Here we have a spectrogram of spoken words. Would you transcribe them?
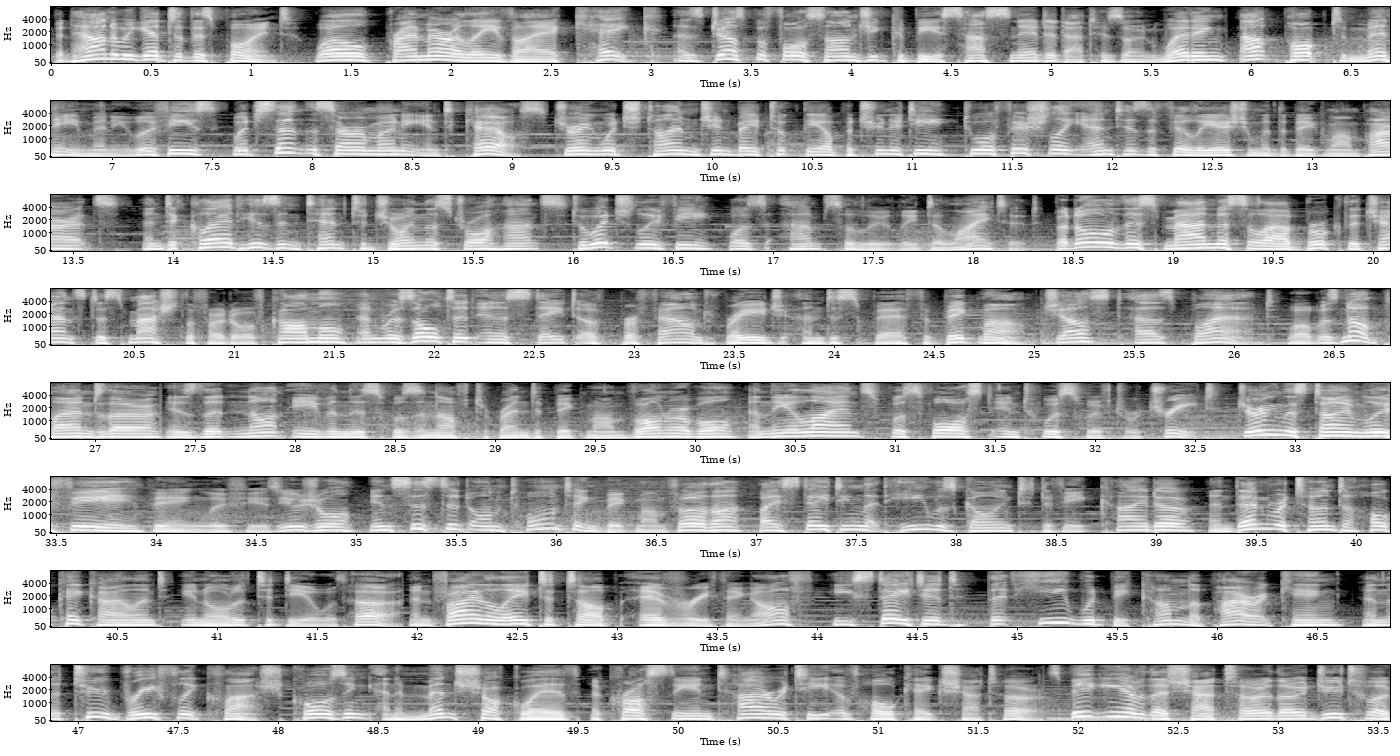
But how do we get to this point? Well, primarily via cake, as just before Sanji could be assassinated at his own wedding, out popped many, many Luffys, which sent the ceremony into chaos, during which time Jinbei took the opportunity to officially end his affiliation with the Big Mom Pirates and declared his intent to join the Straw Hats, to which Luffy was absolutely delighted. But all of this madness allowed Brook the chance to smash the photo of Carmel and resulted in a state of profound rage and despair for Big Mom, just as planned. What was not planned though is that not even this was enough to render Big Mom vulnerable and the alliance was forced into a swift retreat. During this time Luffy, being Luffy as usual, insisted on taunting Big Mom further by stating that he was going to defeat Kaido and then return to Whole Cake Island in order to deal with her. And finally, to top everything off, he stated that he would become the Pirate King and the two briefly clashed, causing an immense shockwave across the entirety of Whole Cake Chateau. Speaking of the chateau though, due to a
